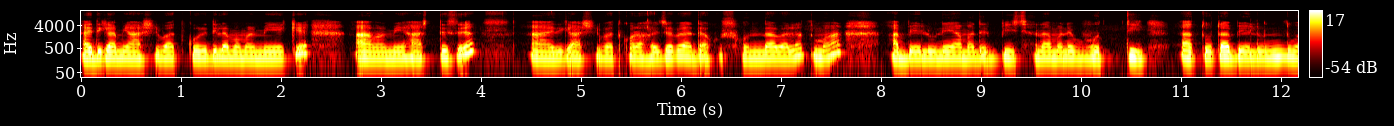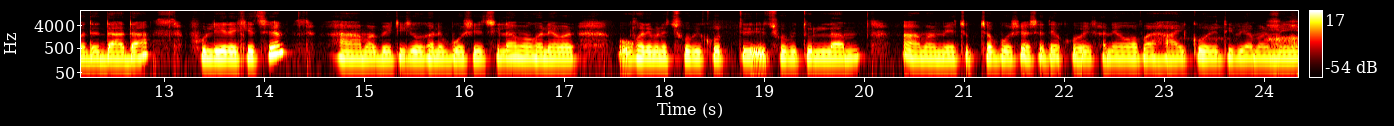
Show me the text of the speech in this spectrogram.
আর এদিকে আমি আশীর্বাদ করে দিলাম আমার মেয়েকে আমার মেয়ে হাসতেছে। আর এদিকে আশীর্বাদ করা হয়ে যাবে। আর দেখো সন্ধ্যাবেলা তোমার, আর বেলুনে আমাদের বিছানা মানে ভর্তি। এতটা বেলুন তোমাদের দাদা ফুলিয়ে রেখেছে। হ্যাঁ আমার বেটিকে ওখানে বসেছিলাম ওখানে আবার ওখানে মানে ছবি করতে ছবি তুললাম। আমার মেয়ে চুপচাপ বসে আছে। দেখো এখানেও আবার হাই করে দিবে আমার মেয়ে।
